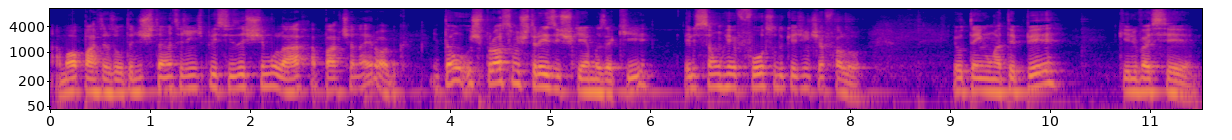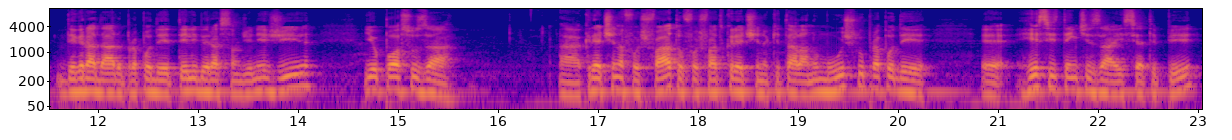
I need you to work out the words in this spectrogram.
a maior parte das outras distâncias a gente precisa estimular a parte anaeróbica. Então, os próximos três esquemas aqui, eles são um reforço do que a gente já falou. Eu tenho um ATP, que ele vai ser degradado para poder ter liberação de energia, e eu posso usar a creatina fosfato ou fosfato creatina que está lá no músculo para poder é, resistentizar esse ATP.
